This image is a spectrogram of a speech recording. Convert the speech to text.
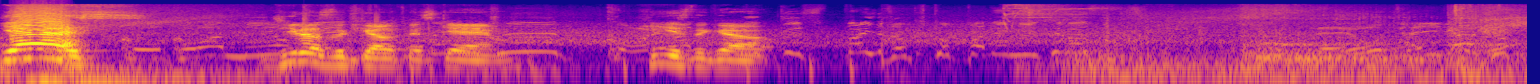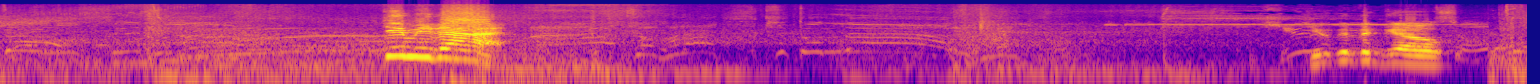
Yes! Gino's the GOAT this game. He is the GOAT. Give me that! Hyuga the GOAT.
